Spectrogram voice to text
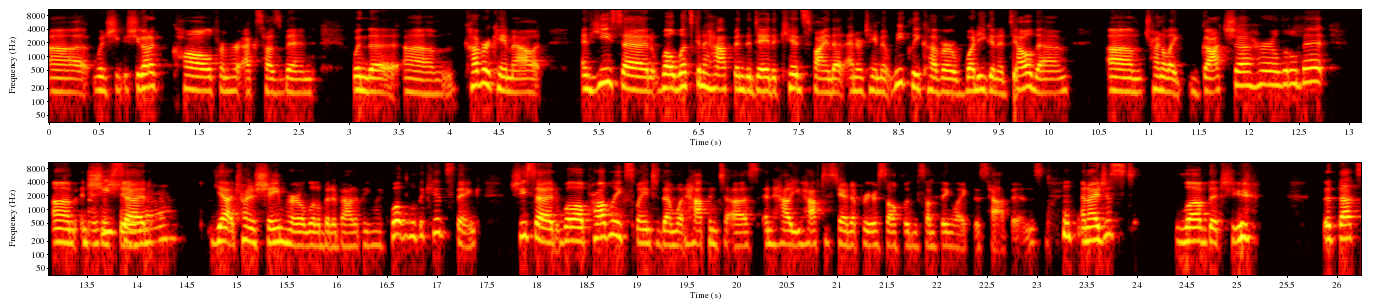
uh, when she, she got a call from her ex-husband when the, um, cover came out and he said, well, what's going to happen the day the kids find that entertainment weekly cover? What are you going to tell them? Um, trying to like gotcha her a little bit. Um, and Trying she said, her. yeah, trying to shame her a little bit about it, being like, what will the kids think? She said, well, I'll probably explain to them what happened to us and how you have to stand up for yourself when something like this happens. and I just love that she, that that's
